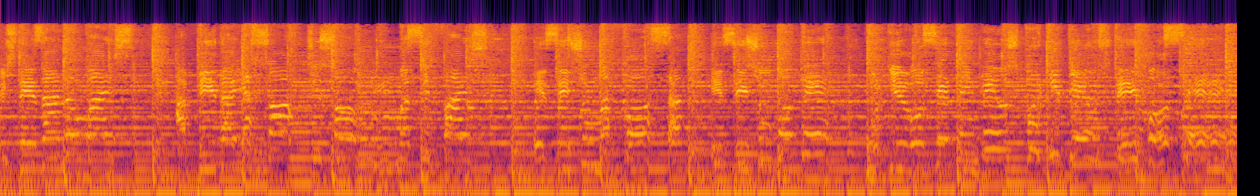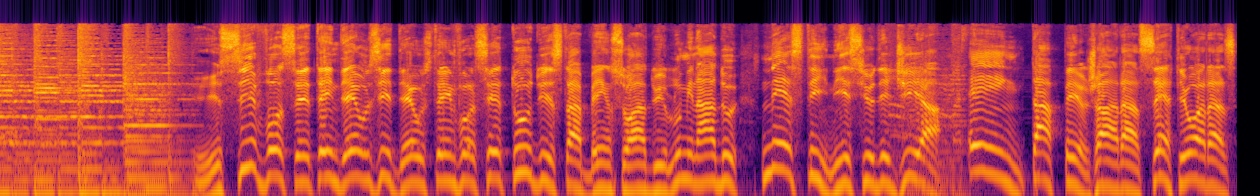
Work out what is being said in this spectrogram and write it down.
tristeza não mais. E se você tem Deus e Deus tem você, tudo está abençoado e iluminado neste início de dia. Em Tapejara, 7 horas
